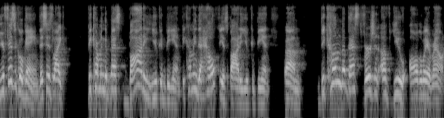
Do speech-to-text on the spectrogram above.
your physical game. This is like becoming the best body you could be in, becoming the healthiest body you could be in. Um, become the best version of you all the way around.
